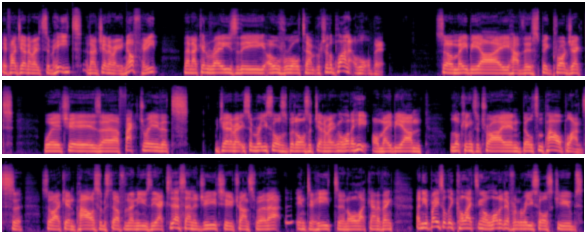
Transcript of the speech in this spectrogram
If I generate some heat and I generate enough heat, then I can raise the overall temperature of the planet a little bit. So maybe I have this big project which is a factory that's generating some resources but also generating a lot of heat. Or maybe I'm looking to try and build some power plants uh, so I can power some stuff and then use the excess energy to transfer that into heat and all that kind of thing. And you're basically collecting a lot of different resource cubes,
